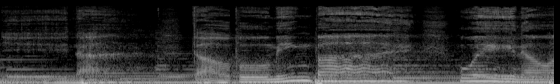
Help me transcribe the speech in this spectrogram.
你难道不明白？为了爱。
